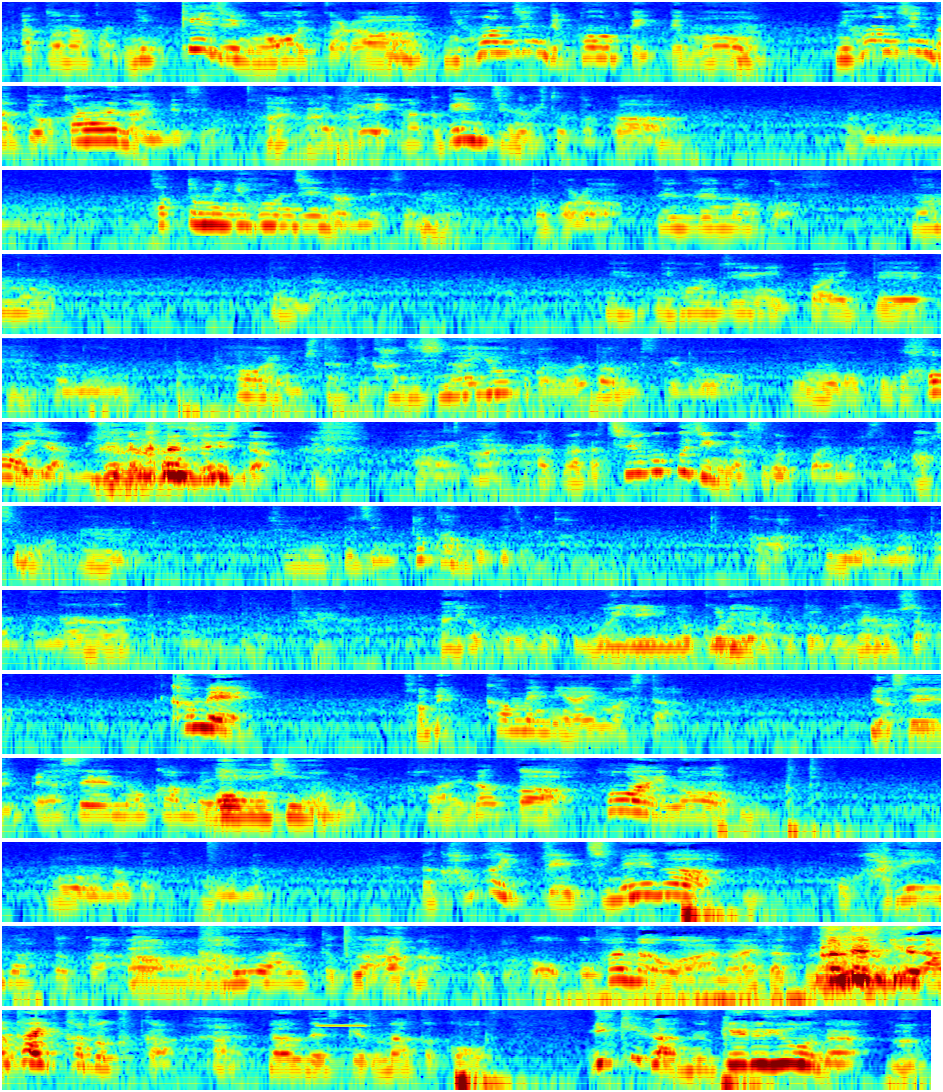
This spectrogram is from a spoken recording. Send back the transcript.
あとなんか日系人が多いから、う日本人でポンって言ってうん。も、日本人だって分かられないんですよ、はいはいはい。だからげなんか現地の人とか、あのーパッと見日本人なんですよね、だから全然なんか何のなんだろう。に日本人いっぱいいてあのハワイに来たって感じしないよとか言われたんですけど、もうここハワイじゃんみたいな感じでした。はい、はいはい。あとなんか中国人がすごいいっぱいいました。あそうなんだ、うん。中国人と韓国人が来るようになったんだなーって感はい、何かこう思い出に残るようなことはございましたか？じで亀。亀？亀に会いました。野生？野生の亀。にああそうなんだ。はいなんかハワイのうん。もうなんかもうななんかハワイって地名がうん。こう晴れ岩とかあカウアイとか。お花とか。おお花はあの挨拶なんですけど 赤い家族か。はい。なんですけどなんかこう息が抜けるようなうん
